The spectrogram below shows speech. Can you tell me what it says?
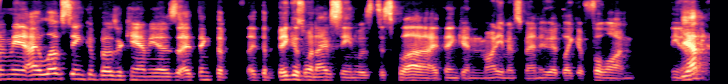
I mean, I love seeing composer cameos. I think the like the biggest one I've seen was Desplat. I think in Monuments Men, who had like a full on, you know, Yep.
